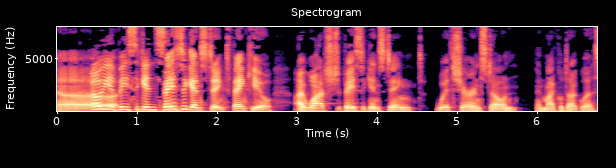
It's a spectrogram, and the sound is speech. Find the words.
Uh, oh yeah, Basic Instinct. Basic Instinct. Thank you. I watched Basic Instinct with Sharon Stone and Michael Douglas.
